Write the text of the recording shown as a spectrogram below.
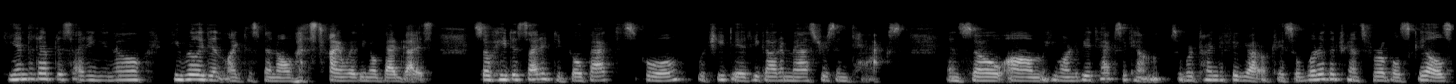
He ended up deciding, you know, he really didn't like to spend all his time with, you know, bad guys. So he decided to go back to school, which he did. He got a master's in tax. And so um, he wanted to be a tax accountant. So we're trying to figure out, okay, so what are the transferable skills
